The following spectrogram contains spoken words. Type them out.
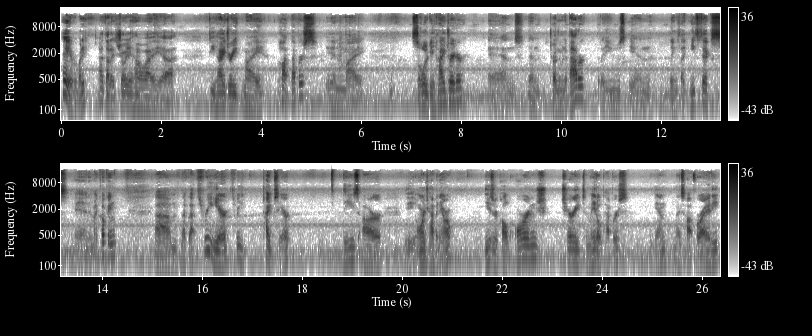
Hey everybody, I thought I'd show you how I uh, dehydrate my hot peppers in my solar dehydrator and then turn them into powder that I use in things like meat sticks and in my cooking. Um, I've got three here, three types here. These are the orange habanero. These are called orange cherry tomato peppers. Again, nice hot variety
